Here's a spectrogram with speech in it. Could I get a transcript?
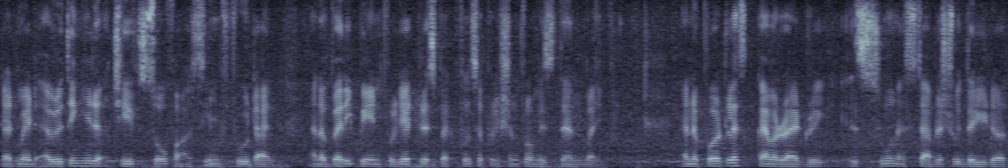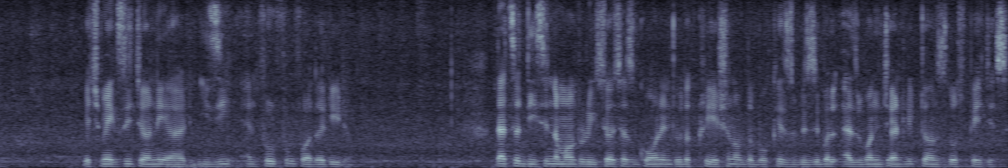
that made everything he'd achieved so far seem futile, and a very painful yet respectful separation from his then wife. An effortless camaraderie is soon established with the reader, which makes the journey ahead easy and fruitful for the reader that's a decent amount of research has gone into the creation of the book is visible as one gently turns those pages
